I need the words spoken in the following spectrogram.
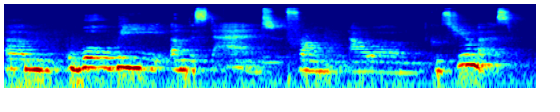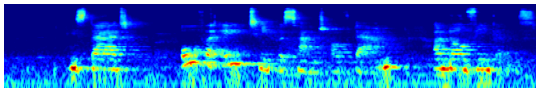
um, what we understand from our um, consumers is that over 80% of them are not vegans.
